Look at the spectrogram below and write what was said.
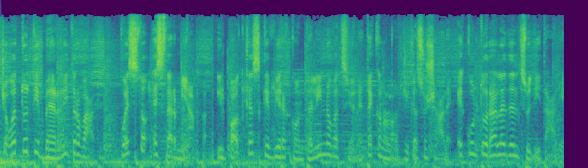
Ciao a tutti ben ritrovati. Questo è Start Me Up, il podcast che vi racconta l'innovazione tecnologica, sociale e culturale del Sud Italia.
